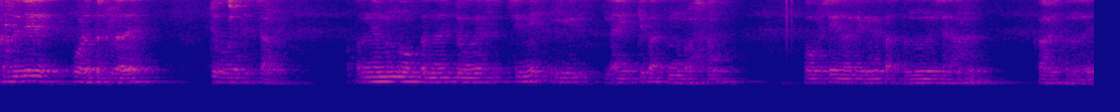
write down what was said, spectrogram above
അപ്പം കൊടുത്തിട്ടുള്ളത് ടു വേ സ്വിച്ചാണ് അപ്പം നമ്മൾ നോക്കുന്നത് ടു വേ സ്വിച്ചിന് ഈ ലൈറ്റ് കത്തുന്ന പ്രശ്നം ഓഫ് ചെയ്താൽ എങ്ങനെ കത്തുന്നു എന്നുള്ളതാണ് കാണിക്കുന്നത്.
